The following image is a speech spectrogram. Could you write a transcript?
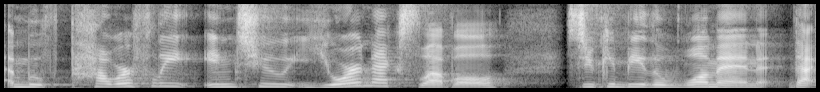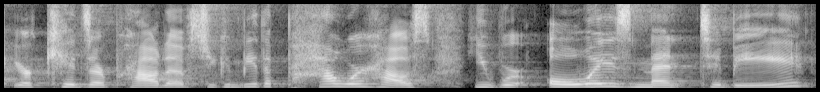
and move powerfully into your next level so you can be the woman that your kids are proud of, so you can be the powerhouse you were always meant to be.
